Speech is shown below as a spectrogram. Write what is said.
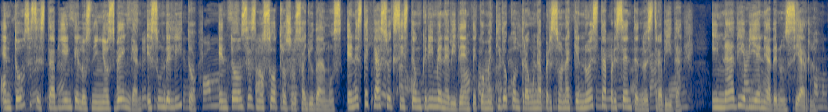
Entonces está bien que los niños vengan, es un delito. Entonces nosotros los ayudamos. En este caso existe un crimen evidente cometido contra una persona que no está presente en nuestra vida y nadie viene a denunciarlo.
